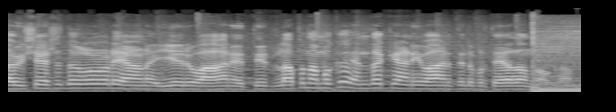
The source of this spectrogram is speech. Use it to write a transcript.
സവിശേഷതകളോടെയാണ് ഈ ഒരു വാഹനം എത്തിയിട്ടുള്ളത്. അപ്പോൾ നമുക്ക് എന്തൊക്കെയാണ് ഈ വാഹനത്തിന്റെ പ്രത്യേകത നോക്കാം.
